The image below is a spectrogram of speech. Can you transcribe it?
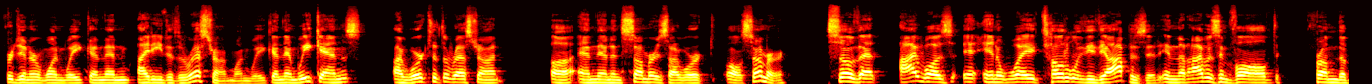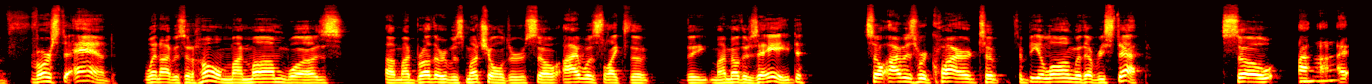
for dinner one week and then I'd eat at the restaurant one week. And then weekends, I worked at the restaurant. Uh, and then in summers, I worked all summer so that I was in a way totally the opposite in that I was involved from the first and when I was at home, my mom was, uh, my brother was much older. So I was like the, the, my mother's aide so I was required to to be along with every step. So mm-hmm. I,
